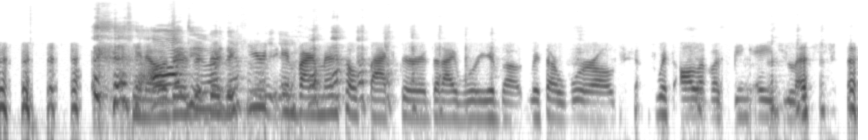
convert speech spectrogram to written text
you know, oh, there's, a, there's a huge environmental factor that I worry about with our world, with all of us being ageless.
